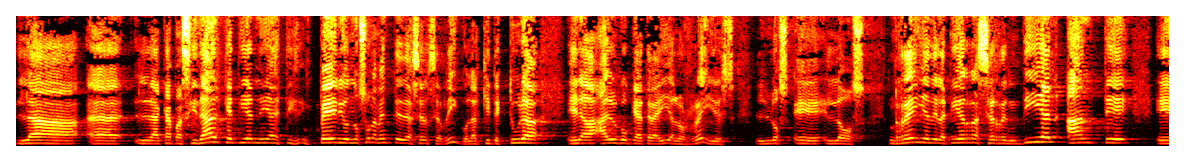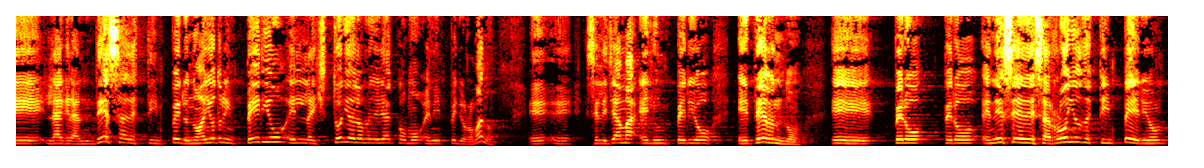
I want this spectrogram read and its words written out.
la, eh, la, capacidad que tenía este imperio no solamente de hacerse rico, la arquitectura era algo que atraía a los reyes. Los, eh, los reyes de la tierra se rendían ante eh, la grandeza de este imperio. No hay otro imperio en la historia de la humanidad como el imperio romano. se le llama el imperio eterno. pero, pero en ese desarrollo de este imperio,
